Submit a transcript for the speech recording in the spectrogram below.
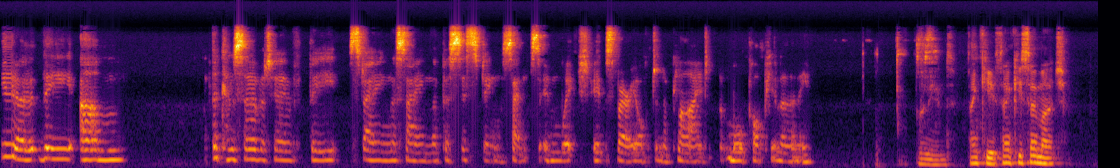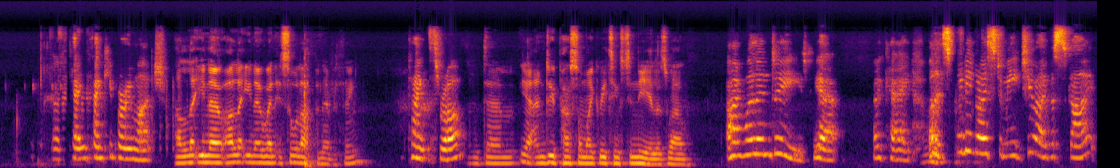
you know the um, the conservative, the staying the same, the persisting sense in which it's very often applied more popularly. Brilliant. Thank you. Thank you so much. Okay, thank you very much. I'll let you know. I'll let you know when it's all up and everything. Thanks, Rob. And um, yeah, and do pass on my greetings to Neil as well. I will indeed. Yeah. Okay. Well, it's really nice to meet you over Skype.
